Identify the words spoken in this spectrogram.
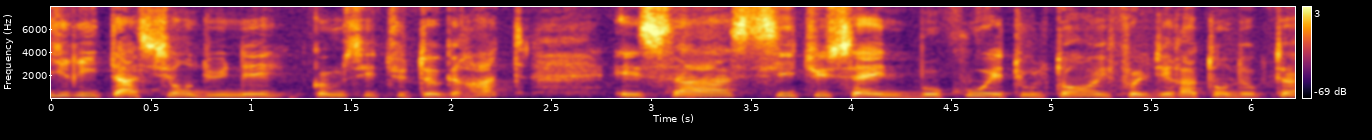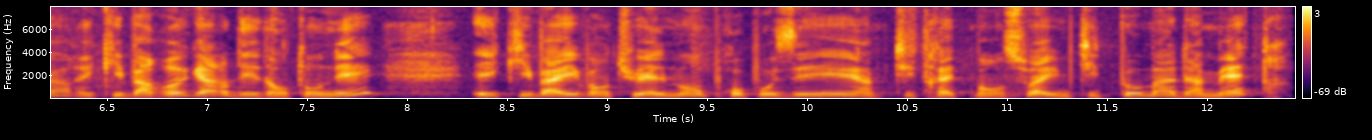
irritation du nez, comme si tu te grattes. Et ça, si tu saignes beaucoup et tout le temps, il faut le dire à ton docteur et qui va regarder dans ton nez et qui va éventuellement proposer un petit traitement, soit une petite pommade à mettre.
